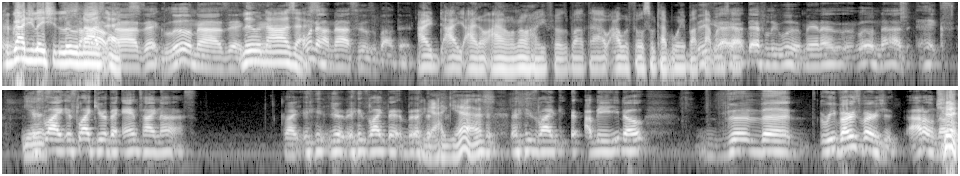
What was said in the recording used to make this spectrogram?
Congratulations, Lil Shout Nas out X. Nas X. Lil Nas X. Lil man. Nas I X. wonder how Nas feels about that. I, I I don't I don't know how he feels about that. I, I would feel some type of way about that Yeah, I, myself. definitely would, man. That's Lil Nas X. Yes. It's like it's like you're the anti Nas. Like you're, he's like the, the Yeah, I guess. he's like I mean you know the the reverse version. I don't know.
